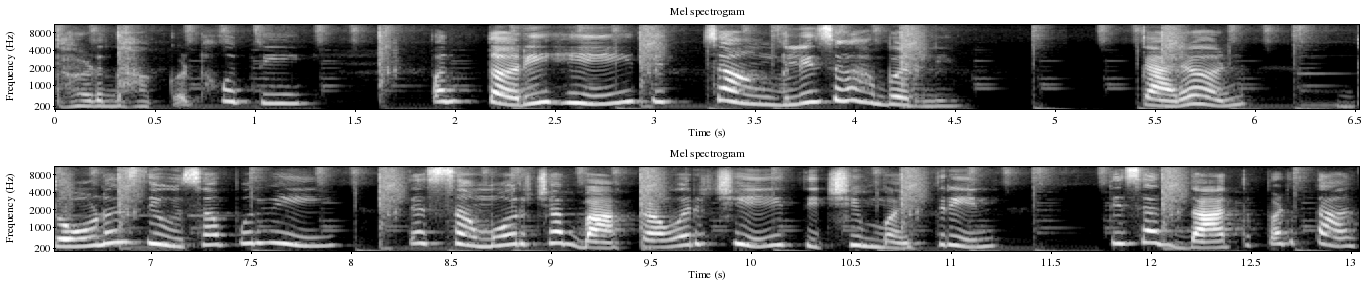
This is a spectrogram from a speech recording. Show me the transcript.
धडधाकट होती पण तरीही ती चांगलीच घाबरली. कारण दोनच दिवसापूर्वी त्या समोरच्या बाकावरची तिची मैत्रीण तिचा दात पडताच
